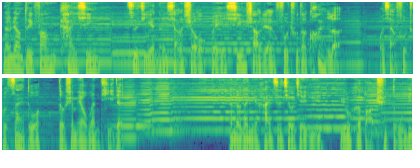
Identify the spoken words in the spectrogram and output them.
能让对方开心，自己也能享受为心上人付出的快乐，我想付出再多都是没有问题的。很多的女孩子纠结于如何保持独立，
